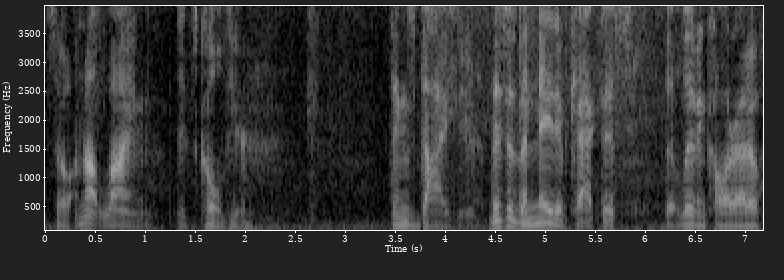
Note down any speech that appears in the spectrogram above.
So I'm not lying. It's cold here things die here. This is the native cactus that live in Colorado,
